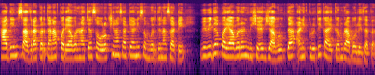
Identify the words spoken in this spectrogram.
हा दिन साजरा करताना पर्यावरणाच्या संरक्षणासाठी आणि संवर्धनासाठी विविध पर्यावरण विषयक जागरूकता आणि कृती कार्यक्रम राबवले जातात.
